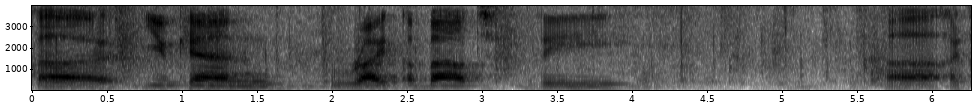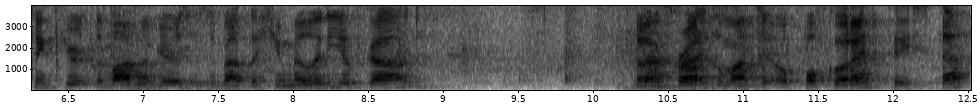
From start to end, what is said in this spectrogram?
uh, you can write about the. Uh, I think your, the bottom of yours is about the humility of God. Uh, Christ. máte o pokore Krista,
